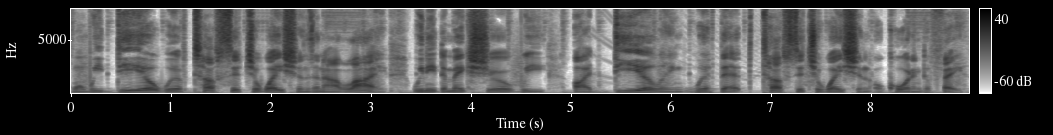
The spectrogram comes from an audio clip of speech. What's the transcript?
When we deal with tough situations in our life, we need to make sure we are dealing with that tough situation according to faith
